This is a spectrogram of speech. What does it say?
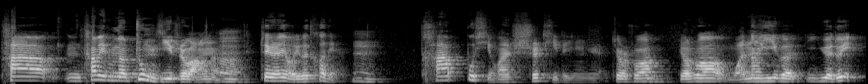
他，嗯，他为什么叫重击之王呢？嗯。这个人有一个特点，嗯。他不喜欢实体的音乐，就是说，比如说我弄一个乐队，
